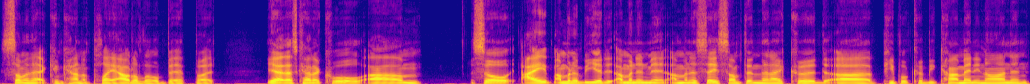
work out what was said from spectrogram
some of that can kind of play out a little bit. But yeah, that's kind of cool. Um, so I I'm gonna be I'm gonna admit I'm gonna say something that I could uh, people could be commenting on and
